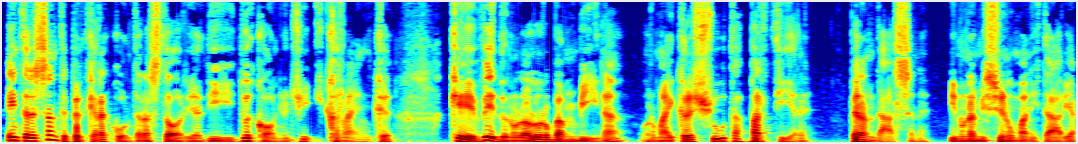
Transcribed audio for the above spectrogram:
È interessante perché racconta la storia di due coniugi, i Crank, che vedono la loro bambina, ormai cresciuta, partire per andarsene in una missione umanitaria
